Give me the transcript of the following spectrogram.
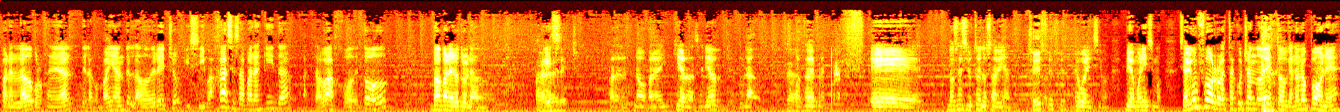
para el lado, por lo general, del acompañante, el lado derecho, y si bajás esa palanquita hasta abajo de todo, va para el otro lado. Para la derecha. Para el- no, para la izquierda, sería de tu lado. Claro. De frente. Eh, no sé si ustedes lo sabían. Sí, sí, sí. Es buenísimo. Bien, buenísimo. Si algún forro está escuchando esto que no lo pone,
